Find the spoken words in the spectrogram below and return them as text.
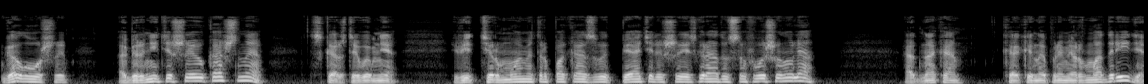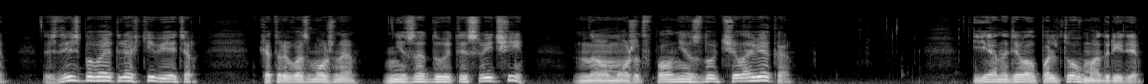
галоши, оберните шею кашне, скажете вы мне, ведь термометр показывает пять или шесть градусов выше нуля. Однако, как и, например, в Мадриде, здесь бывает легкий ветер, который, возможно, не задует и свечи, но может вполне сдуть человека. Я надевал пальто в Мадриде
